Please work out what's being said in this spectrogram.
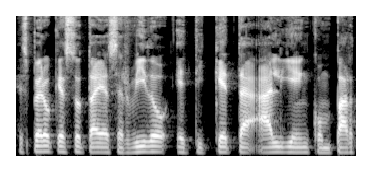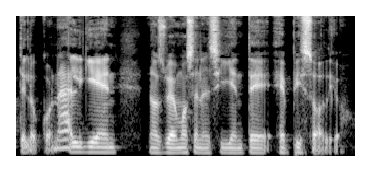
Espero que esto te haya servido. Etiqueta a alguien, compártelo con alguien. Nos vemos en el siguiente episodio.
